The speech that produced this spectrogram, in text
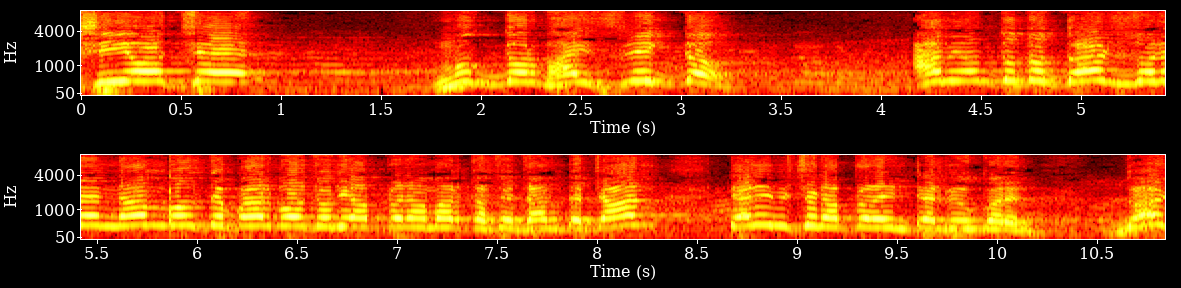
সি হচ্ছে মুগ্ধর ভাই স্নিগ্ধ। আমি অন্তত দশ জনের নাম বলতে পারব যদি আপনারা আমার কাছে জানতে চান। টেলিভিশন আপনারা ইন্টারভিউ করেন। দশ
